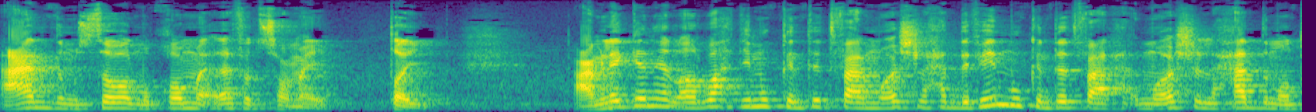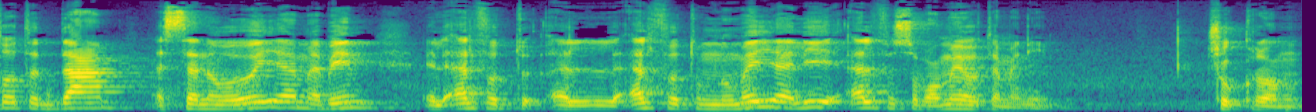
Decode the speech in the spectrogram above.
عند مستوى المقاومة 1900 طيب عمليات جني الأرباح دي ممكن تدفع المؤشر لحد فين؟ ممكن تدفع المؤشر لحد منطقة الدعم السنوية ما بين ال 1800 ل 1780 شكرا.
